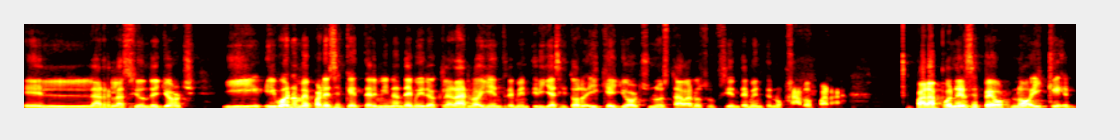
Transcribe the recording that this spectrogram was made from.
la relación de George. Y, bueno, me parece que terminan de medio aclararlo ahí entre mentirillas y todo, y que George no estaba lo suficientemente enojado para, para ponerse peor, ¿no? Y que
